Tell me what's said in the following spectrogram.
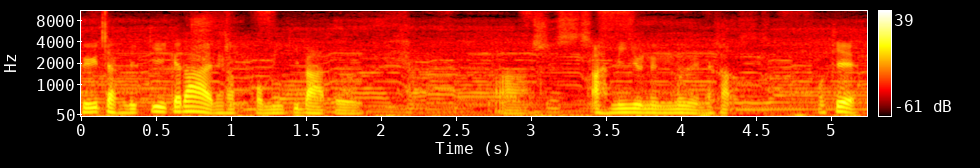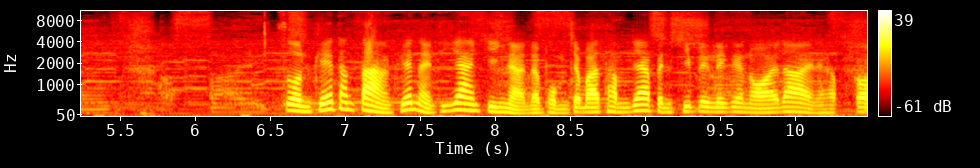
ซื้อจากลิกกี้ก็ได้นะครับผมมีกี่บาทเอ่ยอ่ามีอยู่หนึ่งหมื่นนะครับโอเค ส่วนเคสต่างๆเคสไหนที่ยากจริงเนี่ยเดี๋ยวผมจะมาทำแยกเป็นคลิปเล็กๆน้อยๆได้นะครับก็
